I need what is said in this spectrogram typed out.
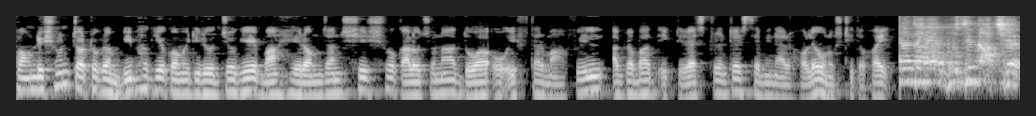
ফাউন্ডেশন, চট্টগ্রাম বিভাগীয় কমিটির উদ্যোগে মাহে রমজান শীর্ষক আলোচনা, দোয়া ও ইফতার মাহফিল আগ্রাবাদ একটি রেস্টুরেন্টের সেমিনার হলে অনুষ্ঠিত হয়। যারা উপস্থিত আছেন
